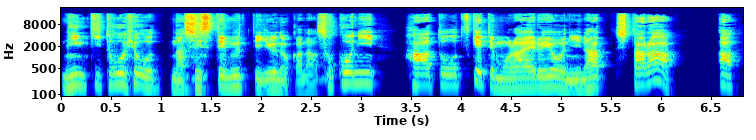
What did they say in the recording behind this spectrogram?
人気投票なシステムっていうのかな。そこにハートをつけてもらえるようにな、したら、あ、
